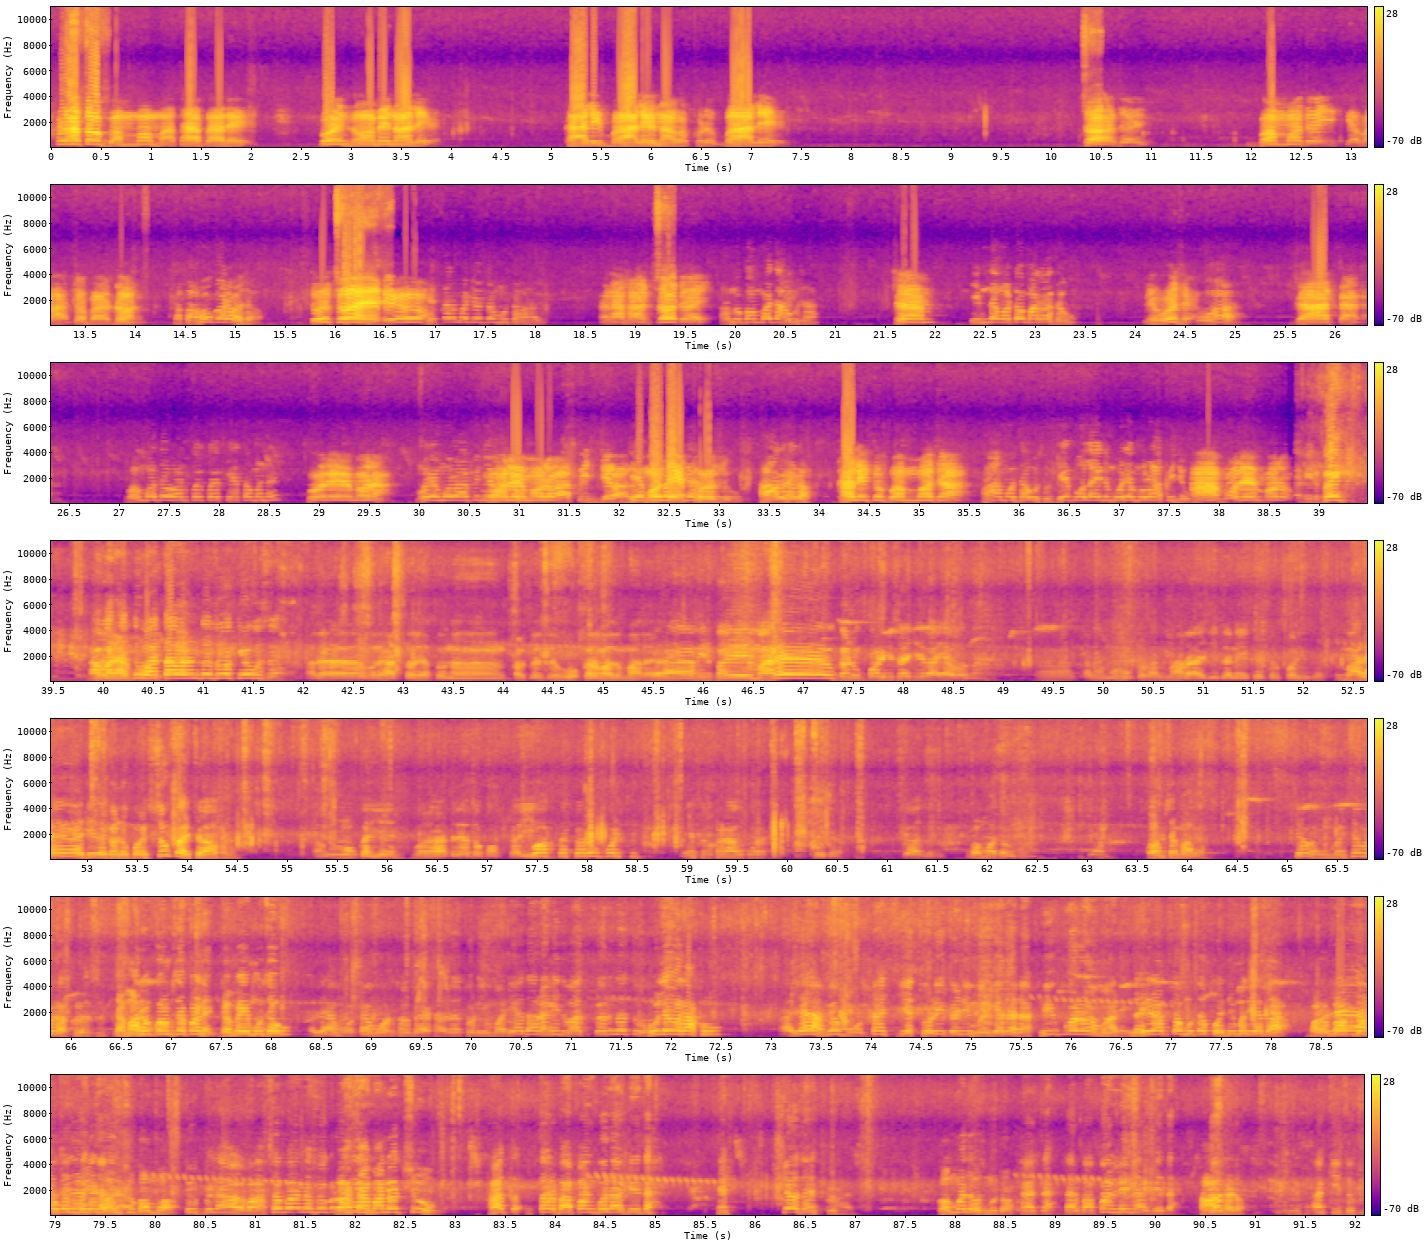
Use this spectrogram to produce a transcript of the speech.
આપણા તો ગમમાં માથા ભારે. કોઈ નોમે ના લે. ખાલી બાલે ના વખડો બાલે. ચ જઈ ગમમાં તો ઈ કે વાતો બાડોન બાપા શું કરો છો? તું છો હેડ્યો ખેતરમાં જો તો હું તો હાલ. અને હાચો જોઈ અમે ગામમાં જ આવું છે. જેમ એમને વટો મારવા જવું. એવું છે? ઓવા જા તાણા. ગામમાં જવું અને કોઈ કોઈ કહેતો મને. કોરે મોરા. મોરે મોરો આપી મોરે મોરો આપી જ મો બોલાય બેઠો છું. હારો હેડો. ખાલી તું ગમમાં જા. હા હું જાઉં છું. જે બોલાવીને મોરે મોરો આપી દઉં. હા મોરે મોરો. વીરભાઈ આ વરસાદનું વાતાવરણ તો જો કેવું છે? અરે વરસાદ તો રહેતો ને કલ્પેશભાઈ શું કરવાનું મારે? અરે વીરભાઈ મારે ઘણું પડ્યું છે હજી વાયા વગર. હા, અને શું કરવાનું? મારે હજી કને ખેતર પડ્યું છે. મારે હજી તો ઘણું પડ્યું. શું કરશો આપણે? અમે શું કરીએ? વરસાદ રહ્યા તો કોક કરીએ. કોક તો કરવું પડશે. એ છોકરા ઉપર. શું છે? ક્યાં જવું ગામમાં જવું છું. કેમ? કોમ છે મારે? છું? તમારું કામ છે પણ ગમે હું જવું અલ્યા મોટા માણસો બેઠા છે થોડી મર્યાદા રાખીને વાત કર ને તું. હું લેવા રાખું? અલ્યા અમે મોટા છીએ થોડી ઘણી મર્યાદા રાખવી પડે અમારી. નહીં રાખતો હું તો કોઈની મર્યાદા. મારો બાપ ડોન છે આવું ડોન છું ગામમાં તું પેલા વાસોબાનો છોકરો છે વાસાબાનો જ છું. હા તાર બાપાને બોલાવજે જા. હે, ક્યાં જાય તું હાલ. ગામમાં દઉં છું હું તો. હા જા. તાર બાપાને લઈને આવજે જા. હાલ હેડો. આ કીધું.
